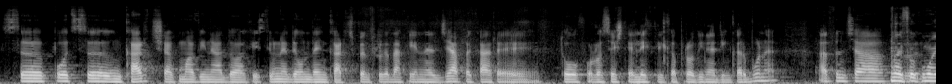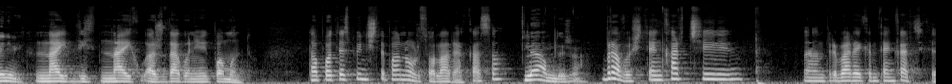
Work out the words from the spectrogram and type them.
să poți să încarci, și acum vine a doua chestiune, de unde încarci. Pentru că dacă energia pe care tu o folosești electrică provine din cărbune, atunci N-ai făcut mai nimic. n-ai, dis- n-ai ajutat cu nimic pământul. Dar poate spui niște panouri solare acasă, Le am deja. bravo, și te încarci. Întrebarea e când te încarci, că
